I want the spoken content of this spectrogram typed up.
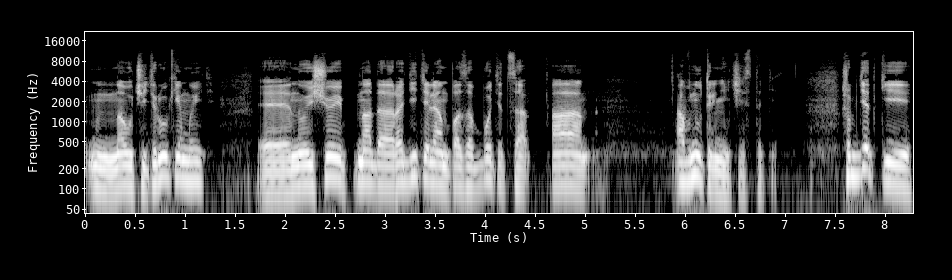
м, научить руки мыть, э, но еще и надо родителям позаботиться о, о внутренней чистоте. Чтобы детки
